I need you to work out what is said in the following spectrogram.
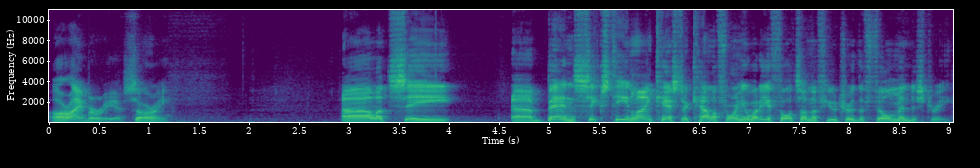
All right, Maria. Sorry. Uh, let's see. Uh, ben, 16, Lancaster, California. What are your thoughts on the future of the film industry?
